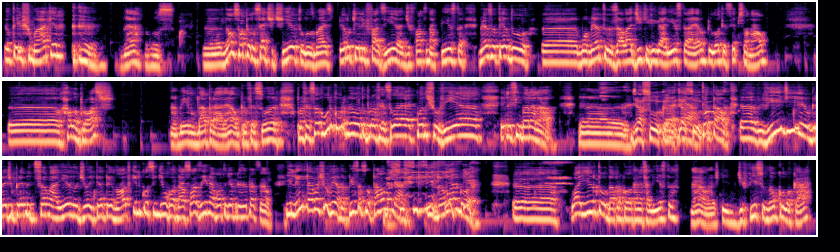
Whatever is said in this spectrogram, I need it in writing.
eu tenho Schumacher, né? Vamos, uh, não só pelos sete títulos, mas pelo que ele fazia de fato na pista, mesmo tendo uh, momentos a lá Dick Vigarista, era um piloto excepcional. Uh, Alan Prost, também não dá para né? o professor o professor o único problema do professor era que quando chovia ele se embananava Uh, De açúcar, de é, açúcar. total. Uh, vide o Grande Prêmio de San Marino de 89, que ele conseguiu rodar sozinho na volta de apresentação. E nem estava chovendo, a pista só estava molhada. e não largou. Uh, o Ayrton dá para colocar nessa lista. Né? Eu acho que difícil não colocar.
